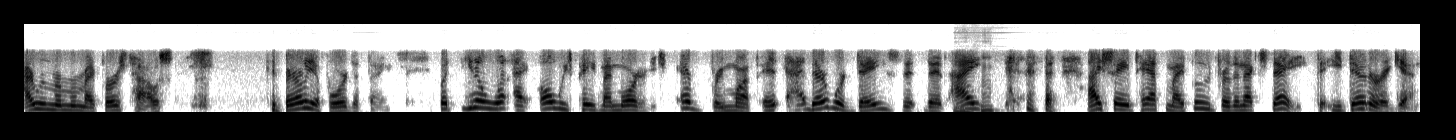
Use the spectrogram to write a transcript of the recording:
I remember my first house. Could barely afford the thing. But you know what? I always paid my mortgage every month. It, I, there were days that that mm-hmm. I I saved half of my food for the next day to eat dinner again.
